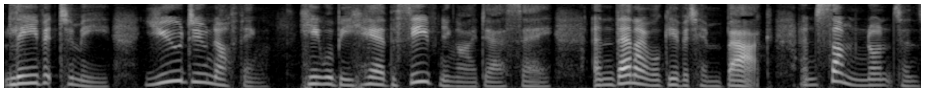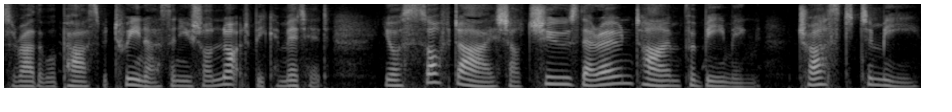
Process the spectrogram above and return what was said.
"Leave it to me. You do nothing. He will be here this evening, I dare say, and then I will give it him back, and some nonsense or other will pass between us, and you shall not be committed. Your soft eyes shall choose their own time for beaming. Trust to me."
